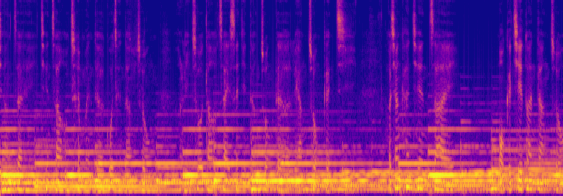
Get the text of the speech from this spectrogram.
像在建造城门的过程当中，灵说到在圣经当中的两种根基，好像看见在某个阶段当中，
